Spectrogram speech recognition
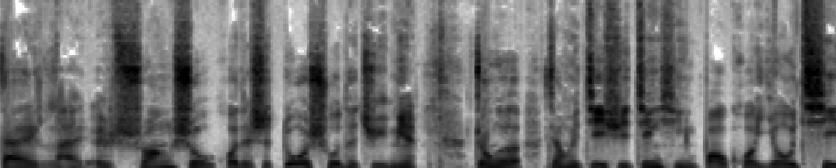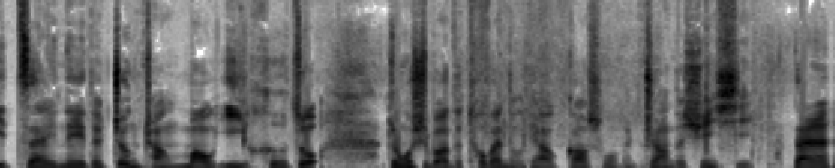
带来呃双输或者是多输的局面。中俄将会继续进行包括油气在内的正常贸易合作。中国时报的头版头条告诉我们这样的讯息。当然，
